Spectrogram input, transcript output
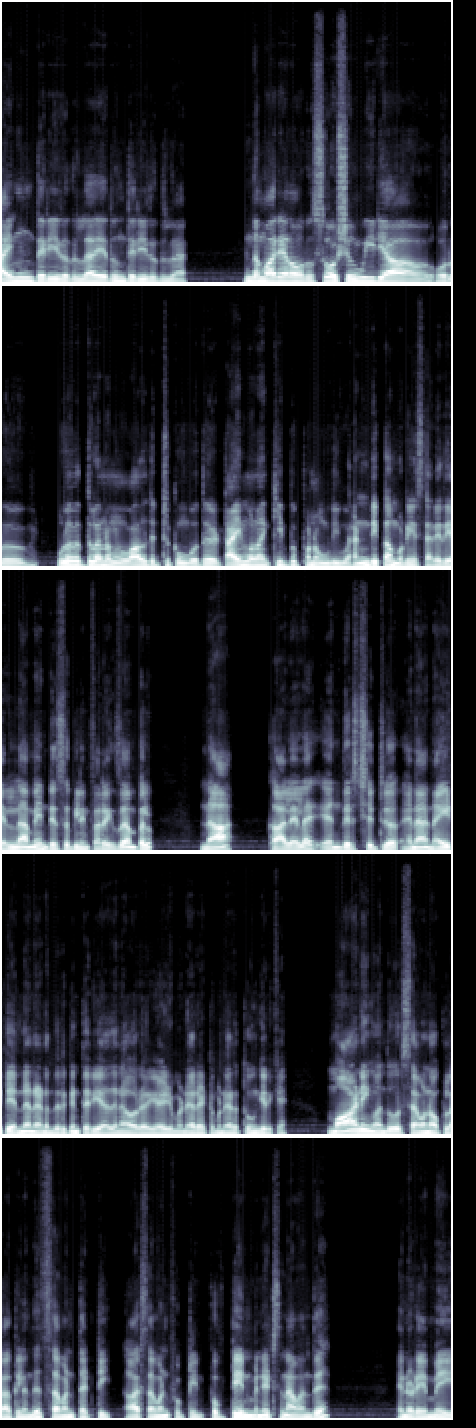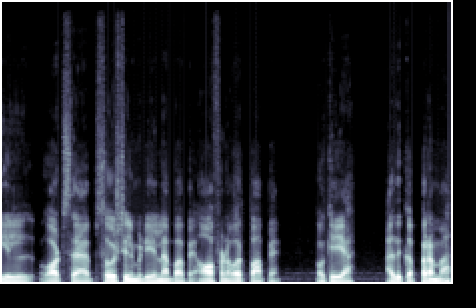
டைமும் தெரியறதில்ல எதுவும் தெரியறதில்ல. இந்த மாதிரியான ஒரு சோஷியல் மீடியா ஒரு உலகத்தில் நம்ம வாழ்ந்துட்டு இருக்கும்போது டைமெல்லாம் கீப் அப் பண்ண முடியுமா? கண்டிப்பாக முடியும் சார். இது எல்லாமே டிசிப்ளின் ஃபார் எக்ஸாம்பிள் நான் காலையில் எந்திரிச்சிட்டு ஏன்னா நைட்டு என்ன நடந்திருக்குன்னு தெரியாது. நான் ஒரு ஏழு மணி நேரம் எட்டு மணி நேரம் தூங்கியிருக்கேன். மார்னிங் வந்து ஒரு செவன் ஓ கிளாக்லேருந்து seven thirty or seven fifteen fifteen minutes நான் வந்து என்னுடைய மெயில் வாட்ஸ்அப் சோஷியல் மீடியாலாம் பார்ப்பேன். ஆஃப் அன் ஹவர் பார்ப்பேன். ஓகேயா அதுக்கப்புறமா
